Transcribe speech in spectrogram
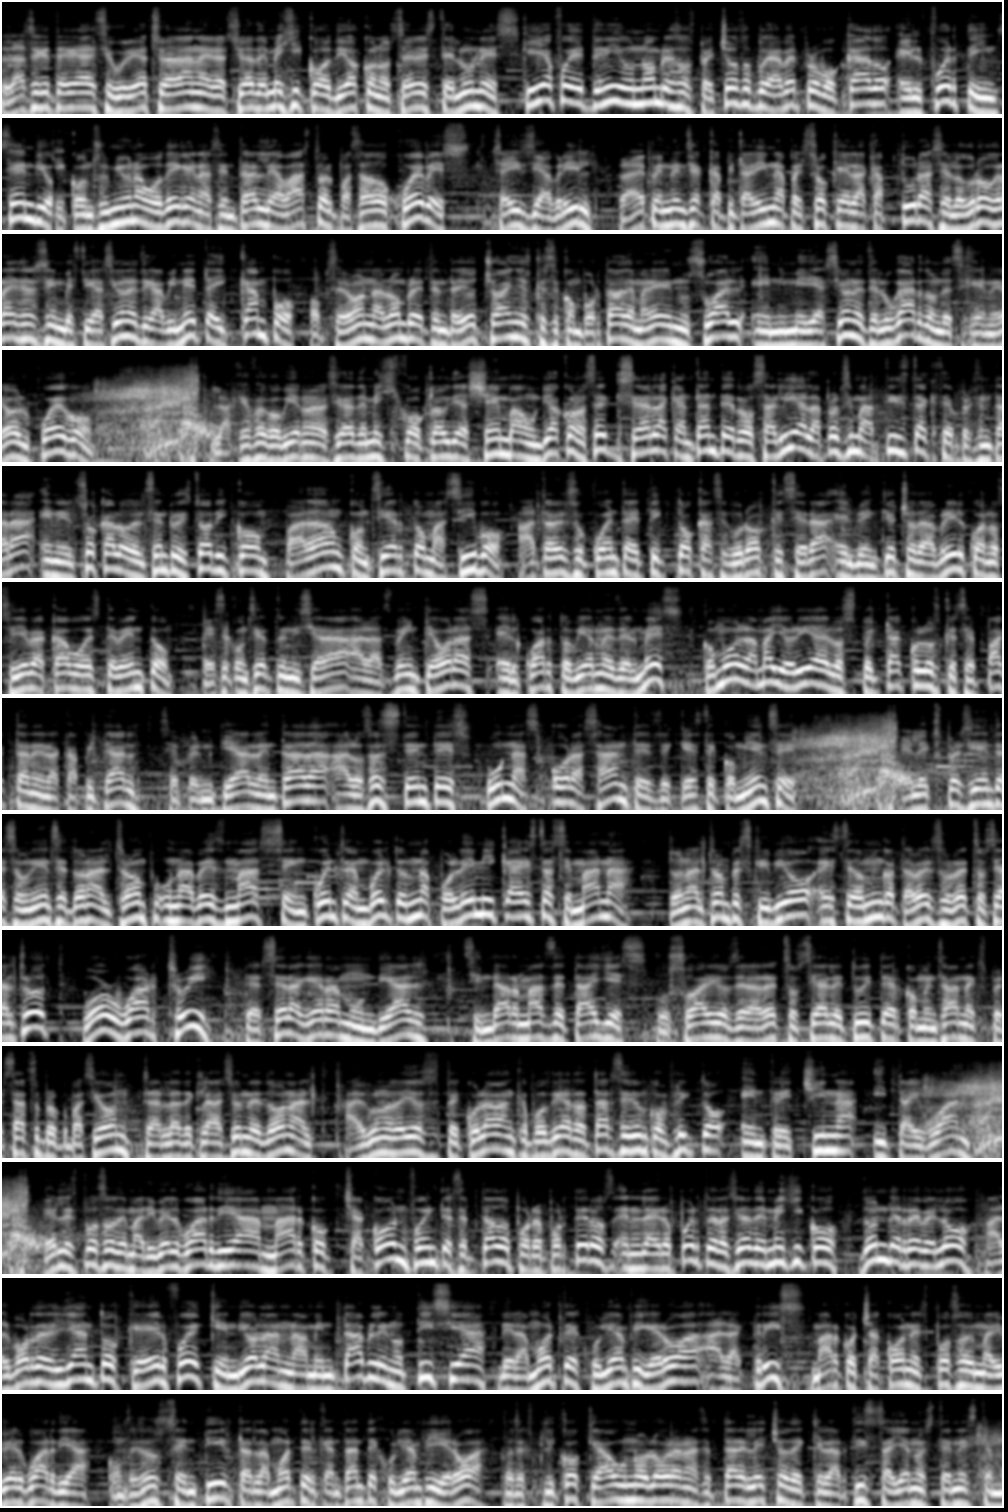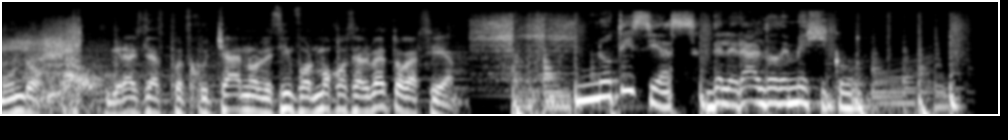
La Secretaría de Seguridad Ciudadana de la Ciudad de México dio a conocer este lunes que ya fue detenido un hombre sospechoso de haber provocado el fuerte incendio que consumió una bodega en la central de Abasto el pasado jueves 6 de abril. La dependencia capitalina pensó que la captura se logró gracias a investigaciones de gabinete y campo. Observaron al hombre de 38 años que se comportaba de manera inusual en inmediaciones del lugar donde se generó el fuego. La jefa de gobierno de la Ciudad de México, Claudia Sheinbaum, dio a conocer que será la cantante Rosalía, la próxima artista que se presentará en el Zócalo del Centro Histórico para dar un concierto masivo. A través de su cuenta de TikTok aseguró que será el 28 de abril cuando se lleve a cabo este evento. Este concierto iniciará a las 20 horas el cuarto viernes del mes. Como la mayoría de los espectáculos que se pactan en la capital, se permitirá la entrada a los asistentes unas horas antes de que este comience. El expresidente estadounidense Donald Trump una vez más se encuentra envuelto en una polémica esta semana. Donald Trump escribió este domingo a través de su red social Truth, World War III, Tercera Guerra Mundial, sin dar más detalles. Usuarios de la red social de Twitter comenzaron a expresar su preocupación tras la declaración de Donald. Algunos de ellos especulaban que podría tratarse de un conflicto entre China y Taiwán. El esposo de Maribel Guardia, Marco Chacón, fue interceptado por reporteros en el aeropuerto de la Ciudad de México, donde reveló al borde del llanto que él fue quien dio la lamentable noticia de la muerte de Julián Figueroa a la actriz. Marco Chacón, esposo de Maribel Guardia, confesó su sentir tras la muerte del cantante Julián Figueroa, pues explicó que aún no logran aceptar el hecho de que el artista ya no esté en este mundo. Gracias por escucharnos, les informó José Alberto García. Noticias del Heraldo de México.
